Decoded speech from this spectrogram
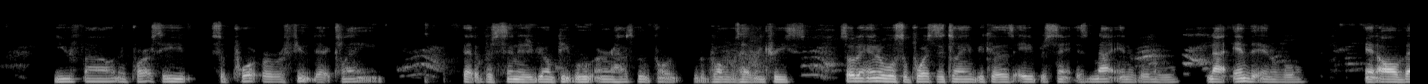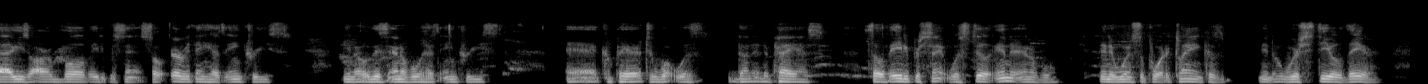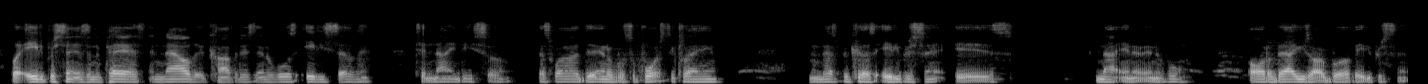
you found in Part C support or refute that claim that the percentage of young people who earn high school diplomas have increased? So the interval supports this claim because 80% is not in the interval, not in the interval, and all values are above 80%. So everything has increased. You know, this interval has increased uh, compared to what was done in the past. So if 80% was still in the interval, then it wouldn't support a claim because you know, we're still there. But 80% is in the past, and now the confidence interval is 87 to 90. So that's why the interval supports the claim. And that's because 80% is not in an interval. All the values are above 80%.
